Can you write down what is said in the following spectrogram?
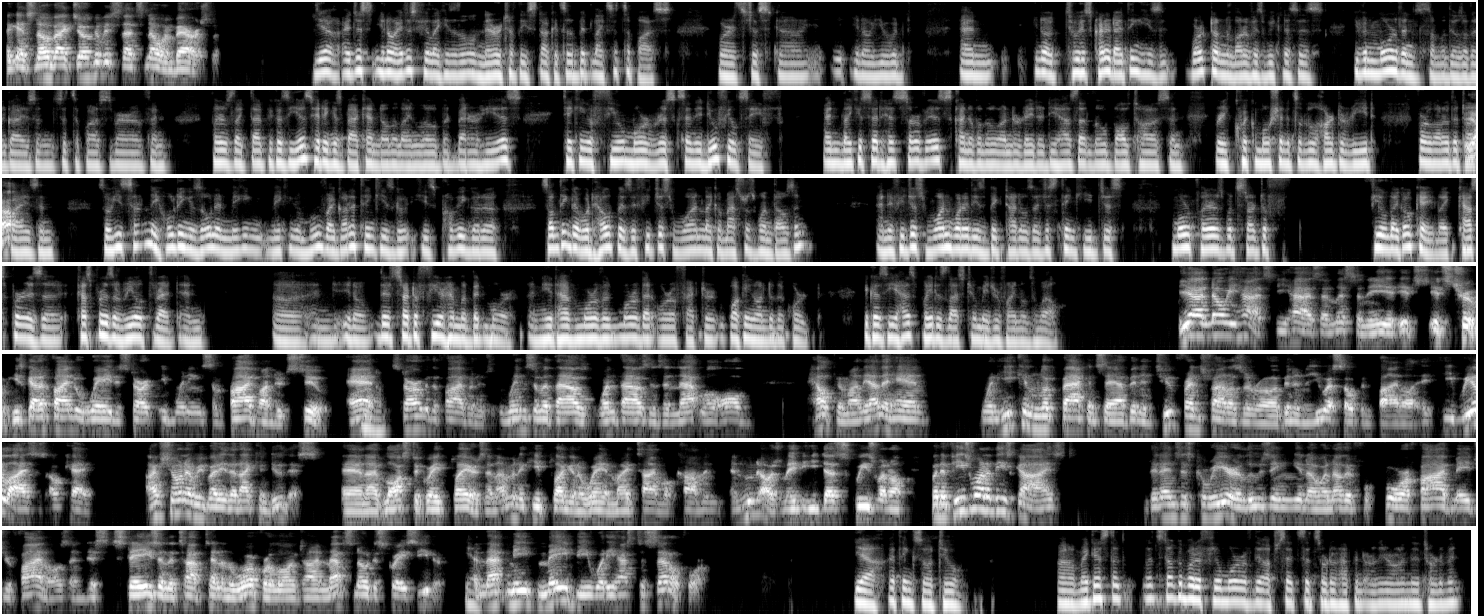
against Novak Djokovic. That's no embarrassment. Yeah, I just you know I just feel like he's a little narratively stuck. It's a bit like Tsitsipas, where it's just uh, you know you would, and you know to his credit, I think he's worked on a lot of his weaknesses even more than some of those other guys and Tsitsipas, Zverev, and players like that because he is hitting his backhand down the line a little bit better. He is taking a few more risks and they do feel safe. And like you said, his serve is kind of a little underrated. He has that low ball toss and very quick motion. It's a little hard to read for a lot of the top yeah. guys. And so he's certainly holding his own and making making a move. I gotta think he's go, he's probably gonna something that would help is if he just won like a Masters 1000, and if he just won one of these big titles, I just think he'd just more players would start to f- feel like okay, like Casper is a Casper is a real threat, and uh, and you know they'd start to fear him a bit more, and he'd have more of a more of that aura factor walking onto the court because he has played his last two major finals well. Yeah, no, he has. He has. And listen, he, it's it's true. He's got to find a way to start winning some 500s too. And yeah. start with the 500s, win some 1,000, 1,000s, and that will all help him. On the other hand, when he can look back and say, I've been in two French finals in a row, I've been in the US Open final, he realizes, okay, I've shown everybody that I can do this. And I've lost to great players, and I'm going to keep plugging away, and my time will come. And, and who knows, maybe he does squeeze one off. But if he's one of these guys that ends his career losing, you know, another four or five major finals and just stays in the top 10 in the world for a long time, that's no disgrace either. Yeah. And that may, may be what he has to settle for. Yeah, I think so too. Um, I guess that let's talk about a few more of the upsets that sort of happened earlier on in the tournament.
